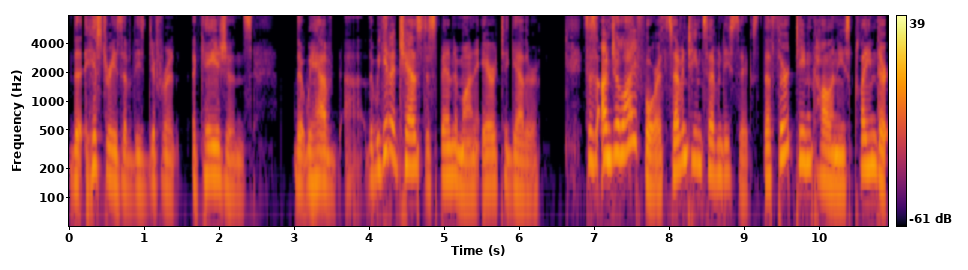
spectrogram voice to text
the histories of these different occasions that we have, uh, that we get a chance to spend them on air together. It says on July 4th, 1776, the 13 colonies claimed their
